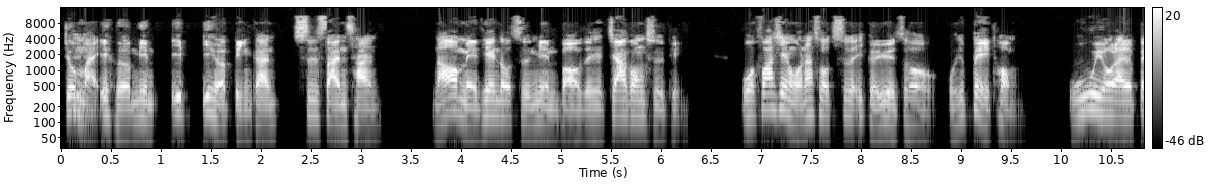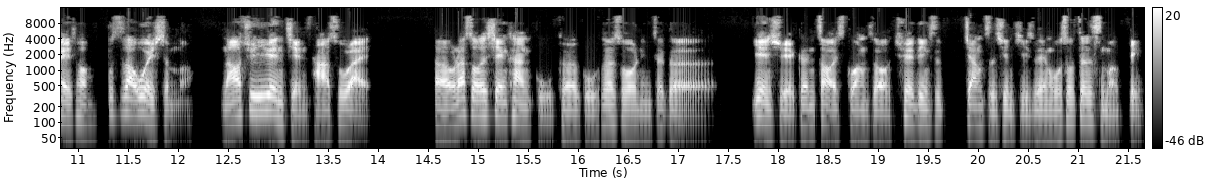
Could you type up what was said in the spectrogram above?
就买一盒面一一盒饼干吃三餐，然后每天都吃面包这些加工食品。我发现我那时候吃了一个月之后，我就背痛，无由来的背痛，不知道为什么，然后去医院检查出来，呃，我那时候是先看骨科，骨科说你这个。验血跟照 X 光之后，确定是僵直性脊椎炎。我说这是什么病？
